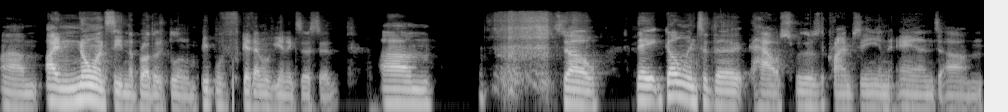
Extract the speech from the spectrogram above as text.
um, I no one's seen The Brothers Bloom. People forget that movie even existed. Um, so they go into the house where there's the crime scene, and um,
